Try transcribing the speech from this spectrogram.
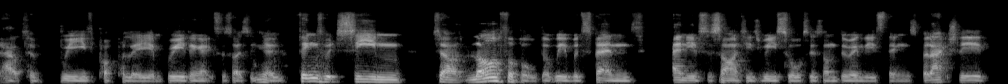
how to breathe properly and breathing exercises you know things which seem so laughable that we would spend any of society's resources on doing these things. But actually if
